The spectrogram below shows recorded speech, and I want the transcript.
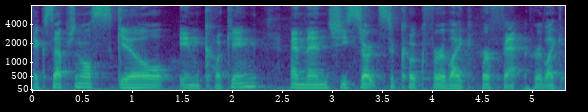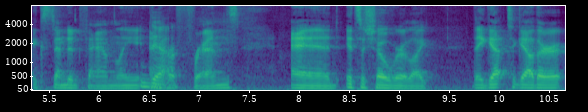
exceptional skill in cooking, and then she starts to cook for like her fa- her like extended family and Yeah. her friends, and it's a show where like they get together,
